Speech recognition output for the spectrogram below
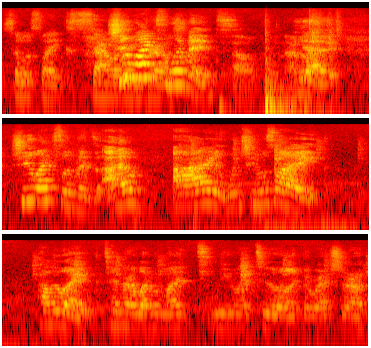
So it's like sour. She likes gross. lemons. Oh, no. Yeah, she likes lemons. I, I when she was like, probably like ten or eleven months, we went to like a restaurant.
